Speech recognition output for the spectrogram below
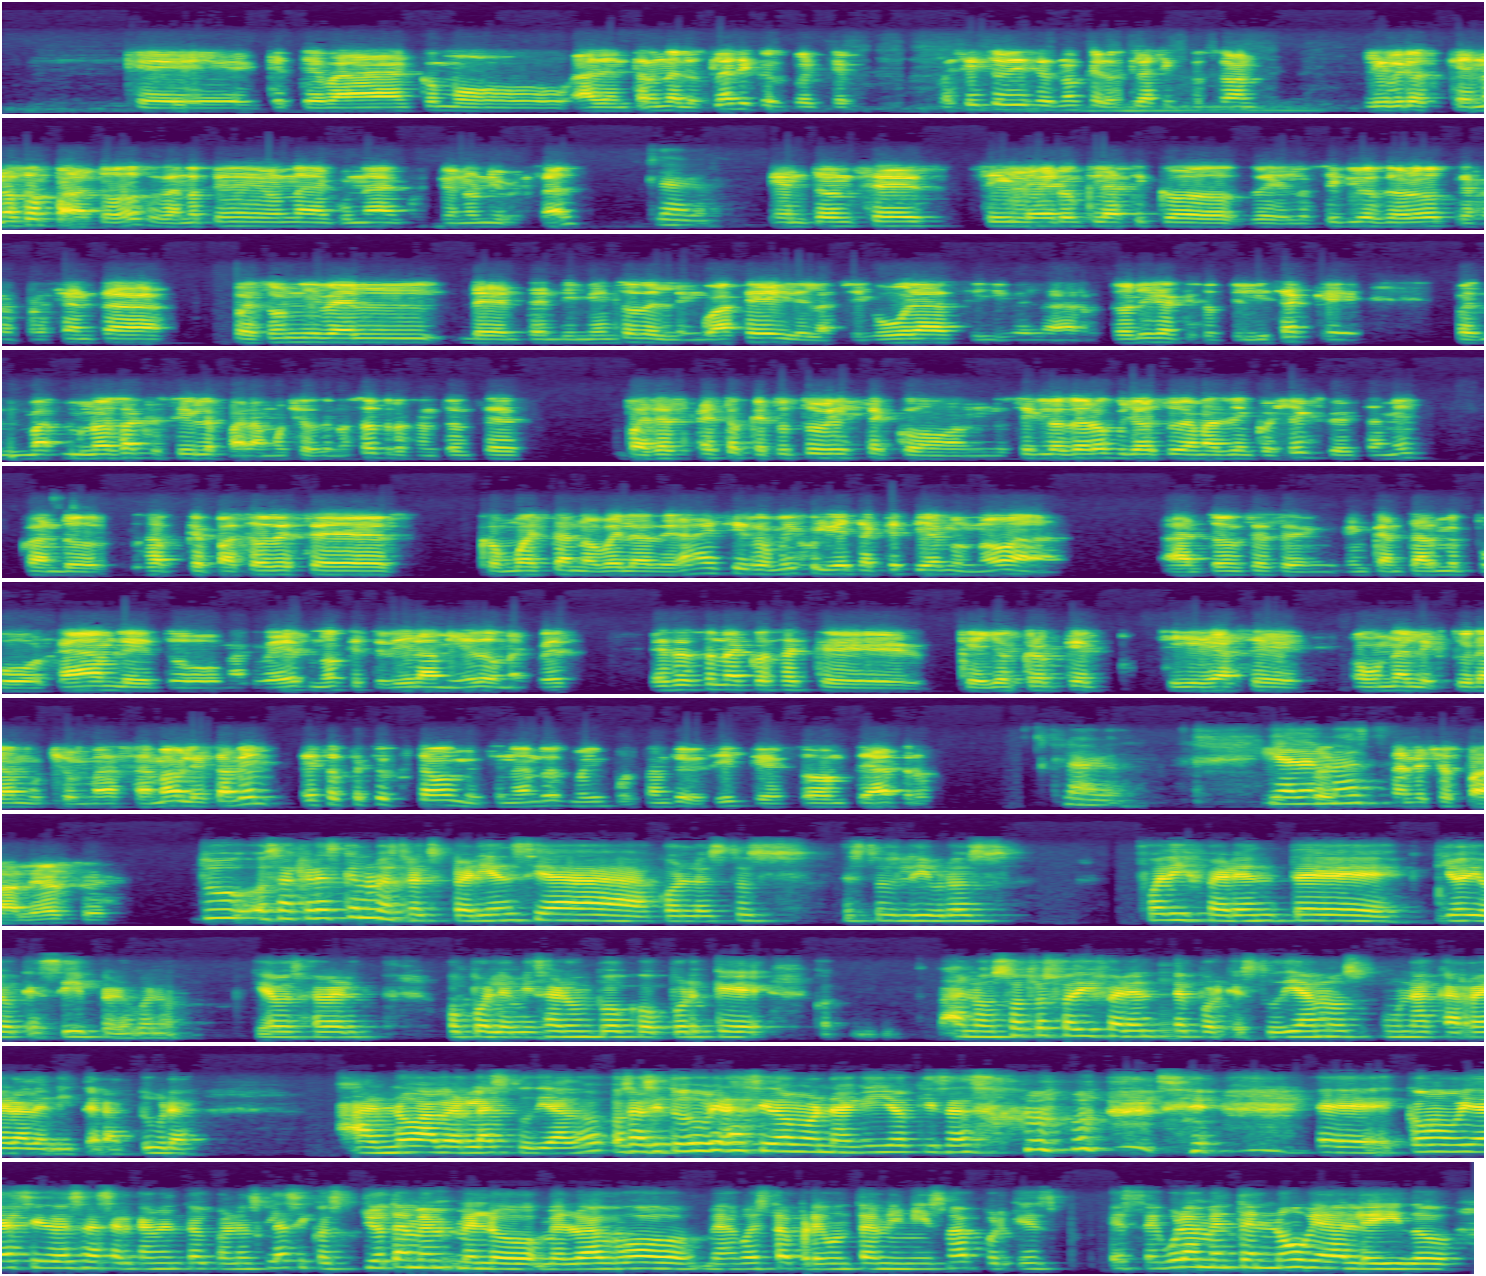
que, que te va como adentrando a los clásicos, porque pues sí tú dices, ¿no? Que los clásicos son libros que no son para todos, o sea, no tienen una, una cuestión universal. Claro. Entonces, sí, leer un clásico de los siglos de oro te representa pues un nivel de entendimiento del lenguaje y de las figuras y de la retórica que se utiliza que pues no es accesible para muchos de nosotros. Entonces, pues es esto que tú tuviste con los siglos de oro, pues yo estuve más bien con Shakespeare también, cuando, o sea, que pasó de ser como esta novela de, ay, sí, Romeo y Julieta, qué tierno, ¿no? A, entonces encantarme por Hamlet o Macbeth, ¿no? Que te diera miedo Macbeth. Esa es una cosa que, que yo creo que sí hace una lectura mucho más amable. También estos textos que estamos mencionando es muy importante decir que son teatro. Claro. Y, pues, además... están hechos para leerse. ¿Tú, o sea, crees que nuestra experiencia con estos, estos libros fue diferente? Yo digo que sí, pero bueno, quiero saber o polemizar un poco, porque a nosotros fue diferente porque estudiamos una carrera de literatura a no haberla estudiado. O sea, si tú hubieras sido monaguillo, quizás, eh, ¿cómo hubiera sido ese acercamiento con los clásicos? Yo también me lo, me lo hago, me hago esta pregunta a mí misma porque seguramente no hubiera leído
